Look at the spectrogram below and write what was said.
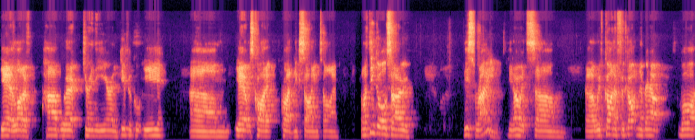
yeah, a lot of hard work during the year and a difficult year. Um, yeah, it was quite quite an exciting time. And I think also this rain, you know, it's um, uh, we've kind of forgotten about what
